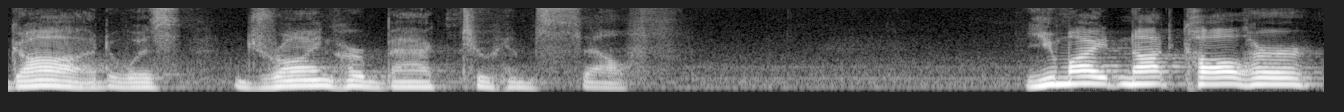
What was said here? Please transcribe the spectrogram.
God was drawing her back to himself. You might not call her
